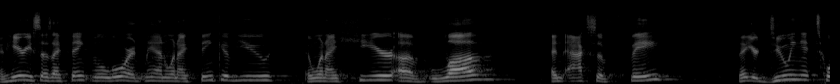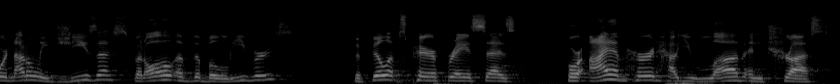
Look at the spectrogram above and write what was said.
and here he says i thank the lord man when i think of you and when i hear of love and acts of faith that you're doing it toward not only Jesus, but all of the believers. The Phillips paraphrase says, For I have heard how you love and trust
